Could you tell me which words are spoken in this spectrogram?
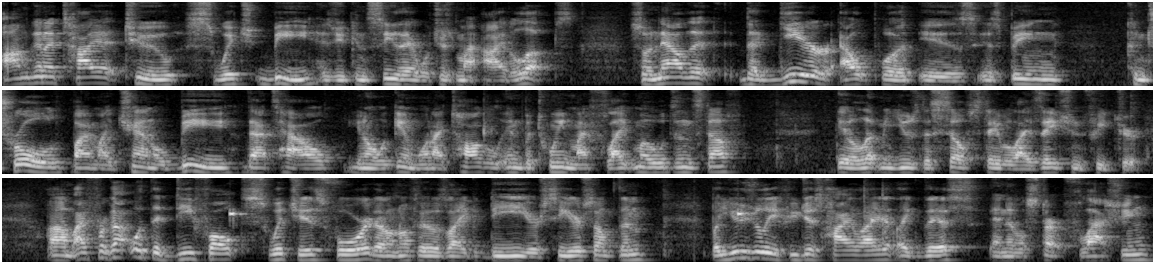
I'm going to tie it to switch B, as you can see there, which is my idle ups. So now that the gear output is, is being controlled by my channel B, that's how, you know, again, when I toggle in between my flight modes and stuff, it'll let me use the self-stabilization feature. Um, I forgot what the default switch is for it. I don't know if it was like D or C or something. But usually if you just highlight it like this and it'll start flashing,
